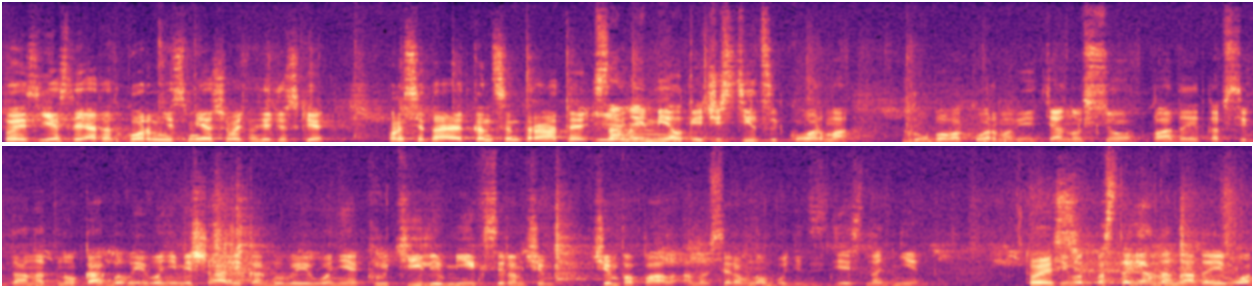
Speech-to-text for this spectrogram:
То есть, если этот корм не смешивать, фактически проседают концентраты и... Самые мелкие частицы корма, грубого корма, видите, оно все падает, как всегда, на дно. Как бы вы его не мешали, как бы вы его не крутили миксером, чем, чем попало, оно все равно будет здесь, на дне. То есть, И вот постоянно надо его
